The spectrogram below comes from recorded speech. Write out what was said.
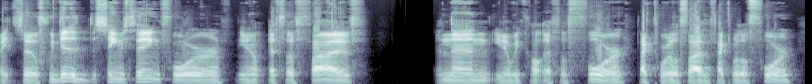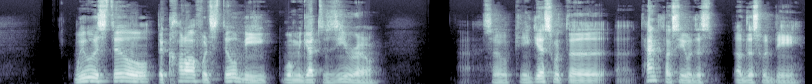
right? So if we did the same thing for, you know, f of 5, and then, you know, we call f of 4, factorial of 5 and factorial of 4, we would still, the cutoff would still be when we got to 0. Uh, so can you guess what the uh, time complexity of this, of this would be?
